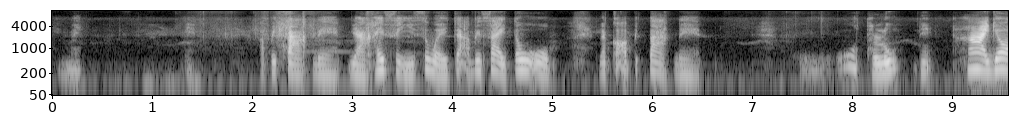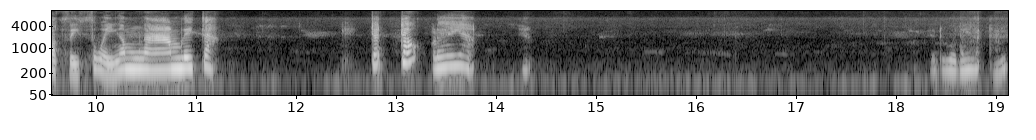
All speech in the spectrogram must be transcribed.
เห็นไหมเอาไปตากแดด อยากให้สีสวยจะเอาไปใส่ตู้อบ แล้วก็เอาไปตากแดดโอ้ทะลุนี่ห้ายอดสวยๆงามๆเลยจ้ะ เจาะเลยอะเนี่ยเดี๋ยวดูนนี้นะอันนี้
